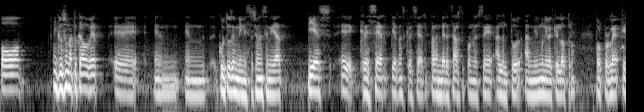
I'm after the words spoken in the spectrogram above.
O incluso me ha tocado ver eh, en, cultos de administración de sanidad pies eh, crecer, piernas crecer para enderezarse ponerse a la altura, al mismo nivel que el otro por, que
